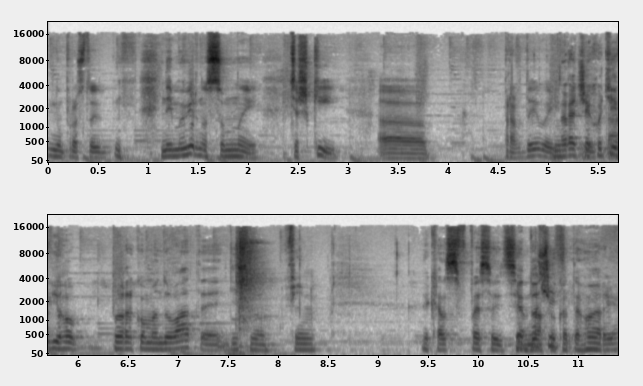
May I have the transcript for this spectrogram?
ну, просто неймовірно сумний, тяжкий. Е, Правдивий. До речі, Ну, хотів так. його порекомендувати. Дійсно, фільм якраз вписується Я в досі нашу категорію.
